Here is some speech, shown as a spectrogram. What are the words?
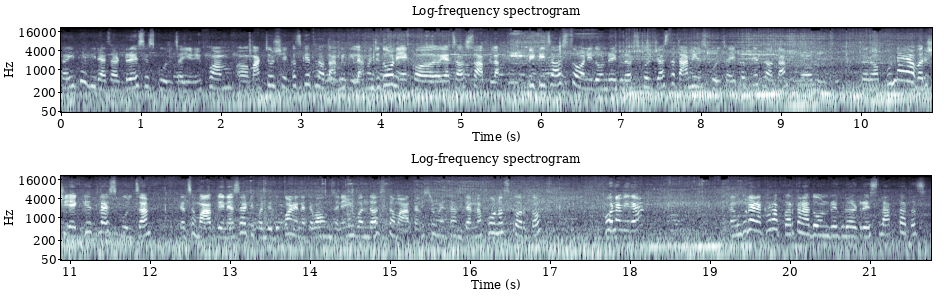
तर इथे हिऱ्याचा ड्रेस आहे स्कूलचा युनिफॉर्म मागच्या वर्षी एकच घेतला होता आम्ही तिला. म्हणजे दोन एक याचा असतो आपला. पीटीचा असतो आणि दोन रेग्युलर स्कूलचे असतात आम्ही स्कूलचा एकच घेतला होता. तर पुन्हा या वर्षी एक आहे स्कूलचा त्याचं माप देण्यासाठी पण ते दुकान आहे ना ते वाहून जाणे मी बंद असतं मग आता मिस्टर म्हणतात आम्ही त्यांना फोनच करतो. हो ना विरा? कारण खराब करताना दोन रेग्युलर ड्रेस लागतातच.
